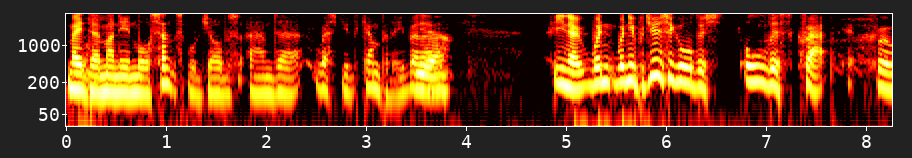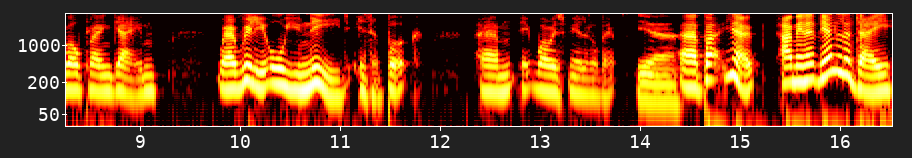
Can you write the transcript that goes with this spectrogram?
made their money in more sensible jobs and uh, rescued the company. But Yeah. um, you know, when when you're producing all this all this crap for a role playing game, where really all you need is a book, um, it worries me a little bit. Yeah. Uh, but you know, I mean, at the end of the day,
